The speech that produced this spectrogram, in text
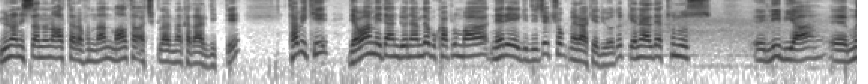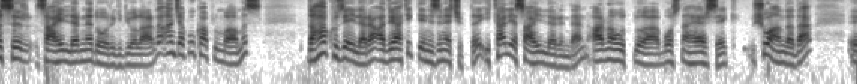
Yunanistan'ın alt tarafından Malta açıklarına kadar gitti. Tabii ki devam eden dönemde bu kaplumbağa nereye gidecek çok merak ediyorduk. Genelde Tunus, e, Libya, e, Mısır sahillerine doğru gidiyorlardı. Ancak bu kaplumbağamız daha kuzeylere, Adriyatik denizine çıktı. İtalya sahillerinden Arnavutluğa, Bosna Hersek, şu anda da e,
